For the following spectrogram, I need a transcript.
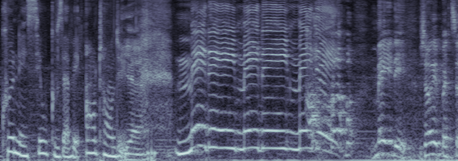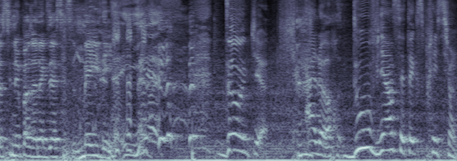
connaissez ou que vous avez entendue. Yeah. Mayday, Mayday, Mayday. Oh, Mayday. Je répète, ceci n'est pas un exercice. Mayday. Donc, alors, d'où vient cette expression?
